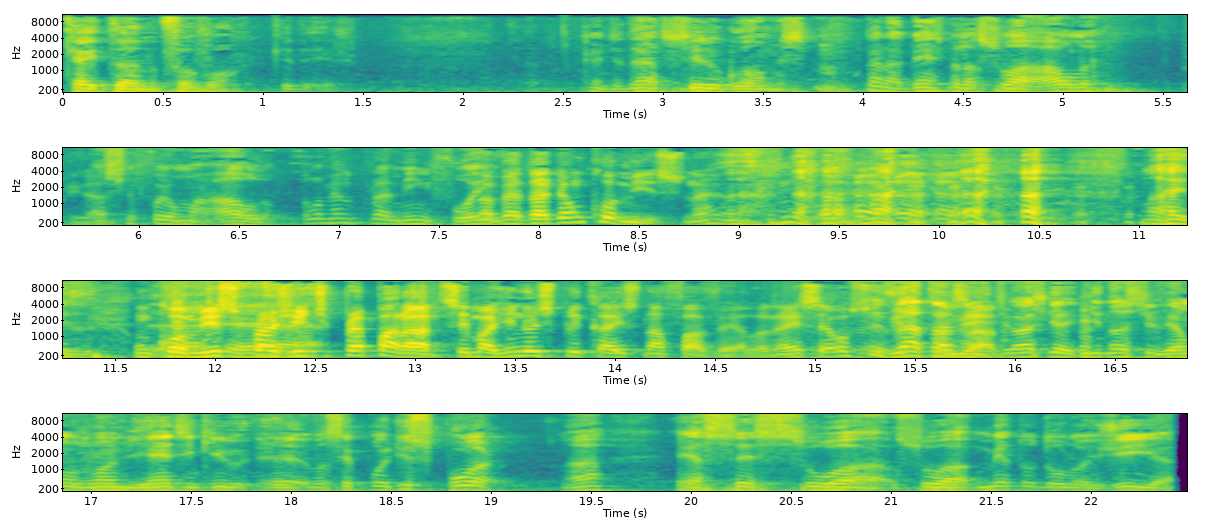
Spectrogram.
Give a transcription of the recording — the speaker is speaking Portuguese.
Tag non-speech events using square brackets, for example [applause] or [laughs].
Caetano, por favor. Candidato Ciro Gomes, parabéns pela sua aula. Obrigado. Acho que foi uma aula, pelo menos para mim foi. Na verdade é um comício, né? [laughs] Não, mas, um comício é, para a é. gente preparado. Você imagina eu explicar isso na favela, né? Esse é o Exatamente. Pesado. Eu acho que aqui nós tivemos um ambiente em que eh, você pôde expor né, essa sua, sua metodologia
